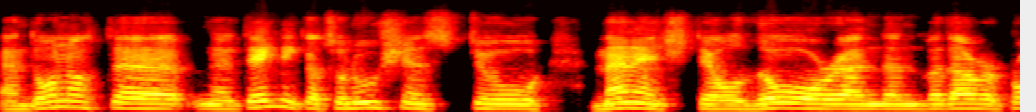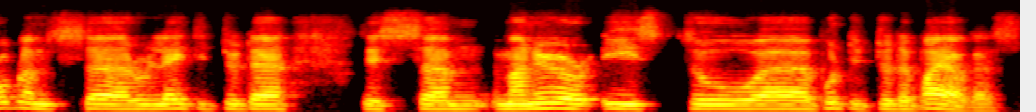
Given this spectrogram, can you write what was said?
And one of the technical solutions to manage the odor and, and whatever problems related to the this um, manure is to put it to the biogas.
